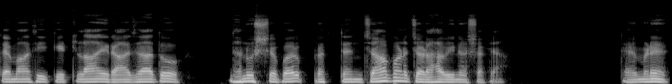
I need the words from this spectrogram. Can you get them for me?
તેમાંથી કેટલાય રાજા તો ધનુષ્ય પર પ્રત્યંચા પણ ચઢાવી ન શક્યા. તેમણે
